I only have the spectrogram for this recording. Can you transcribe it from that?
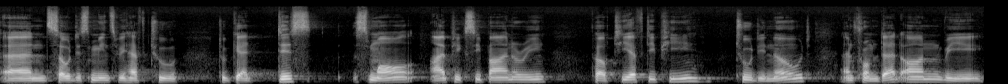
and so this means we have to to get this small iPXE binary per TFTP to the node, and from that on we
